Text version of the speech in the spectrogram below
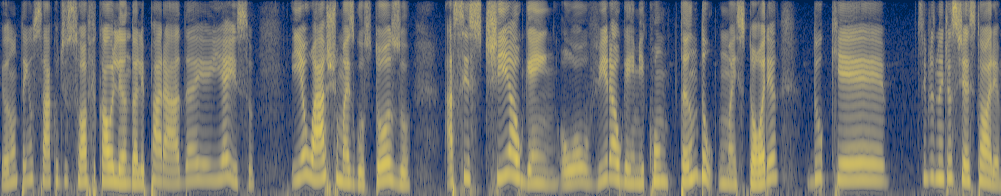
Eu não tenho saco de só ficar olhando ali parada e, e é isso. E eu acho mais gostoso assistir alguém ou ouvir alguém me contando uma história do que simplesmente assistir a história.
